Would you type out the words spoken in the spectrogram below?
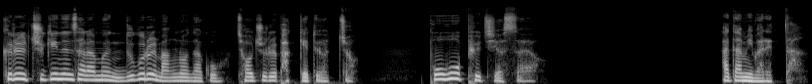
그를 죽이는 사람은 누구를 막론하고 저주를 받게 되었죠. 보호 표지였어요. 아담이 말했다.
